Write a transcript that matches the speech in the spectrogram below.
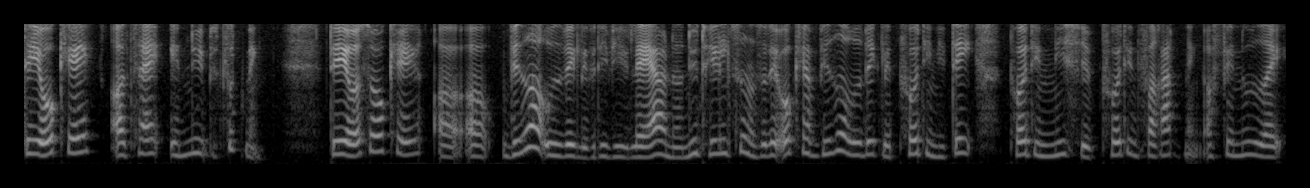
det er okay at tage en ny beslutning det er også okay at, at videreudvikle, fordi vi lærer noget nyt hele tiden, så det er okay at videreudvikle på din idé, på din niche, på din forretning, og finde ud af,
